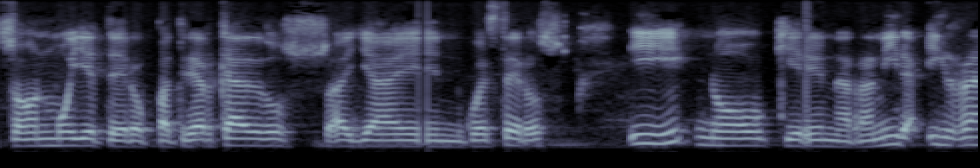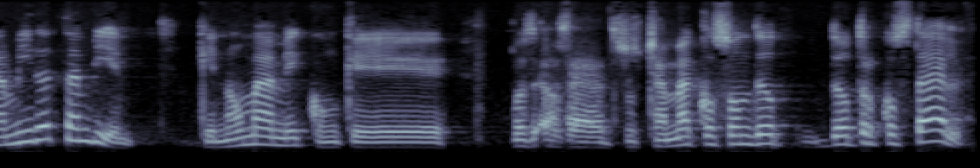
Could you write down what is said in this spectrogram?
son muy heteropatriarcados allá en Westeros y no quieren a Ranira. Y Ramira también, que no mame con que, pues, o sea, sus chamacos son de, de otro costal.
